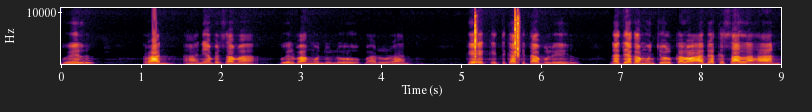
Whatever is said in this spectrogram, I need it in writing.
will run. Nah ini hampir sama. Will bangun dulu baru run. Oke ketika kita will nanti akan muncul kalau ada kesalahan.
